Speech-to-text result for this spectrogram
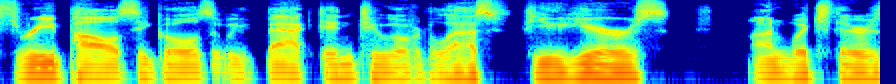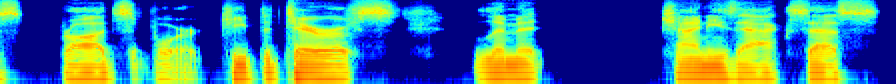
three policy goals that we've backed into over the last few years on which there's broad support. Keep the tariffs, limit Chinese access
